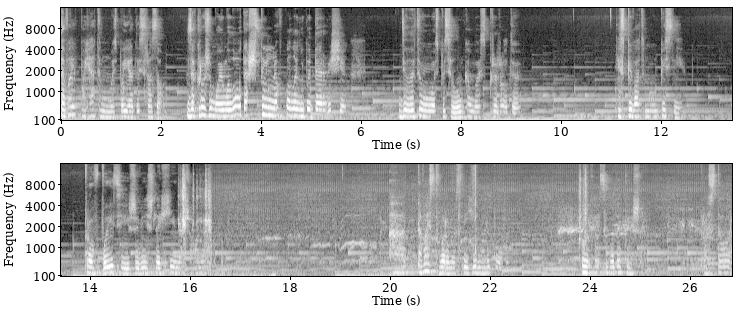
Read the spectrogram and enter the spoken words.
давай боятимемось боятись разом. Закружимо імлу та штиль навколо ніби дервіші. Ділитимемось поцілунками з природою. І співатимемо пісні про вбиті і живі шляхи нашого народу. А давай створимо свій гімн любові. Нехай це буде тиша, простора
